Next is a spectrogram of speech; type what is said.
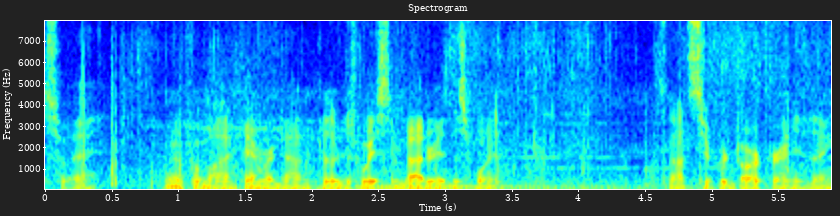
This way. I'm gonna put my camera down because I'm just wasting battery at this point. It's not super dark or anything.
